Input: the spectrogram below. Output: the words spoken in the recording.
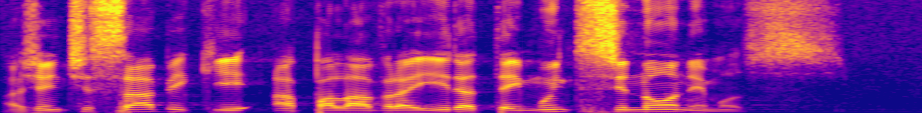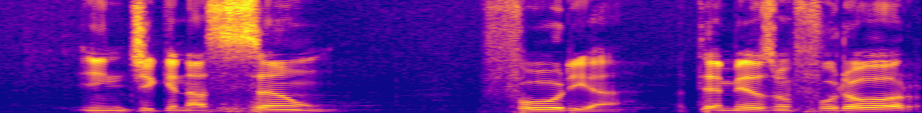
A gente sabe que a palavra ira tem muitos sinônimos: indignação, fúria, até mesmo furor.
